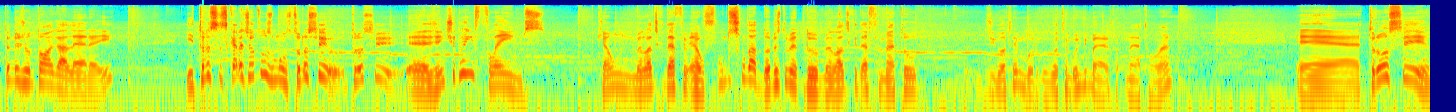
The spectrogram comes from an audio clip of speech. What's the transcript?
Então ele juntou uma galera aí e trouxe os caras de outros mundos. Trouxe, trouxe é, gente do Inflames, que é um Melodic Death é um dos fundadores do, do Melodic Death Metal de Gothenburg, Gothenburg Metal, né? É, trouxe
